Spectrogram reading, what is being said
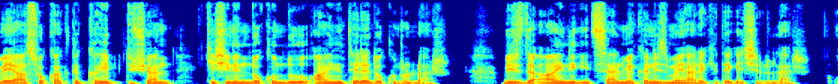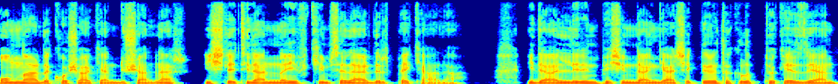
veya sokakta kayıp düşen kişinin dokunduğu aynı tele dokunurlar. Bizde aynı içsel mekanizmayı harekete geçirirler. Onlar da koşarken düşenler, işletilen naif kimselerdir pekala. İdeallerin peşinden gerçeklere takılıp tökezleyen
